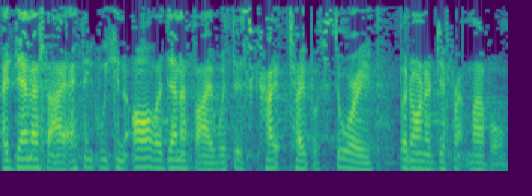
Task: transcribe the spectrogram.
identify, I think we can all identify with this type of story, but on a different level.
